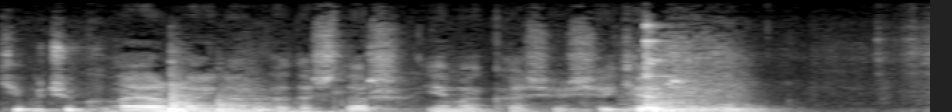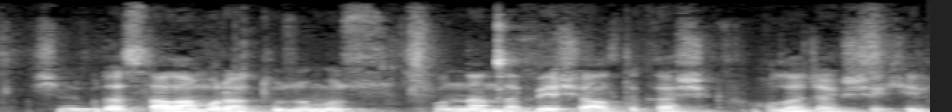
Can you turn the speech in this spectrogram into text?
İki buçuk ayarlayın arkadaşlar. Yemek kaşığı şeker. Şimdi bu da salamura tuzumuz. Bundan da 5-6 kaşık olacak şekil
